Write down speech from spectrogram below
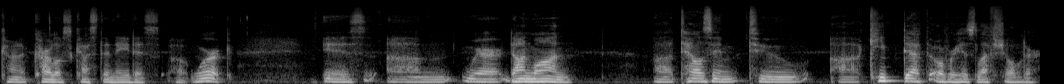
kind of Carlos Castaneda's uh, work is um, where Don Juan uh, tells him to uh, keep death over his left shoulder.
